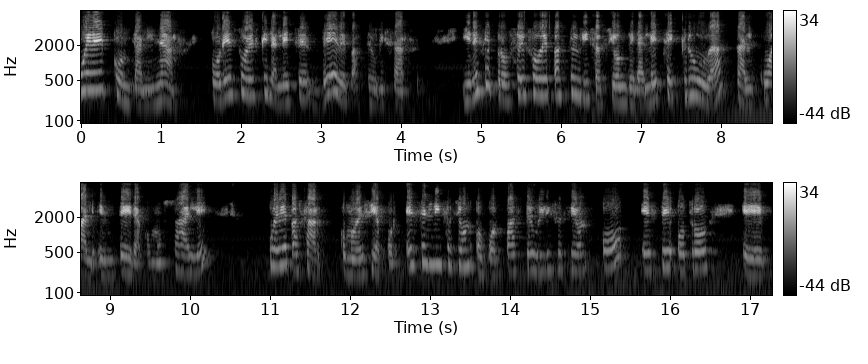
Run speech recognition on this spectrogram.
puede contaminarse. Por eso es que la leche debe pasteurizarse. Y en ese proceso de pasteurización de la leche cruda, tal cual entera como sale, puede pasar como decía, por esterilización o por pasteurización o este otro eh,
